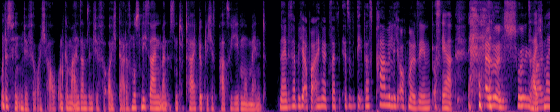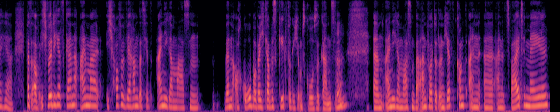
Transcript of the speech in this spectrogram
und das finden wir für euch auch. Und gemeinsam sind wir für euch da. Das muss nicht sein, man ist ein total glückliches Paar zu jedem Moment. Nein, das habe ich aber eingangs gesagt. Also die, das Paar will ich auch mal sehen. Das, ja. Also entschuldige Zeig mal. Zeig mal her. Pass auf, ich würde jetzt gerne einmal, ich hoffe, wir haben das jetzt einigermaßen, wenn auch grob, aber ich glaube, es geht wirklich ums große Ganze, mhm. ähm, einigermaßen beantwortet. Und jetzt kommt ein, äh, eine zweite Mail,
